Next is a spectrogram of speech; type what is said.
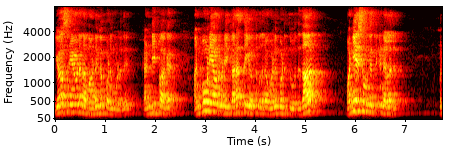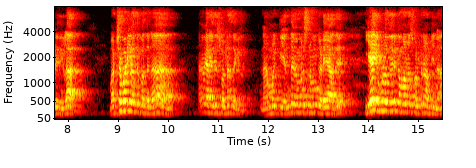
யோசனையோடு நம்ம அணுகப்படும் பொழுது கண்டிப்பாக அன்போனி அவருடைய கரத்தை வந்து பார்த்தீங்கன்னா வலுப்படுத்துவது தான் வன்னியர் சமூகத்துக்கு நல்லது. புரியுதுங்களா? மற்றபடி வந்து பார்த்தீங்கன்னா வேற எதுவும் சொல்றதுக்கு இல்லை. நமக்கு எந்த விமர்சனமும் கிடையாது. ஏன் இவ்வளவு தீர்க்கமா நான் சொல்றேன் அப்படின்னா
